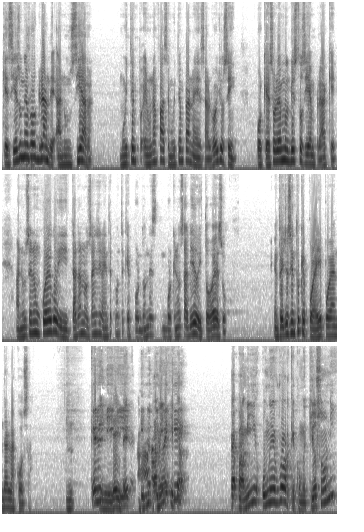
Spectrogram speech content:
que si es un error grande anunciar muy en una fase muy temprana de desarrollo, sí, porque eso lo hemos visto siempre, ¿ah? que anuncian un juego y tardan unos años y la gente pregunta que por dónde, es- por qué no ha salido y todo eso. Entonces yo siento que por ahí puede andar la cosa. ¿Qué- Y- y- y- para mí- no hay que- para- mí, un error que cometió Sony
